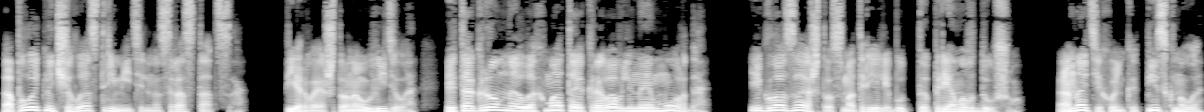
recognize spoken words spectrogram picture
а плоть начала стремительно срастаться. Первое, что она увидела, Это огромная лохматая окровавленная морда и глаза, что смотрели будто прямо в душу. Она тихонько пискнула,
